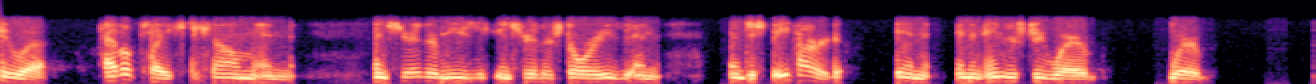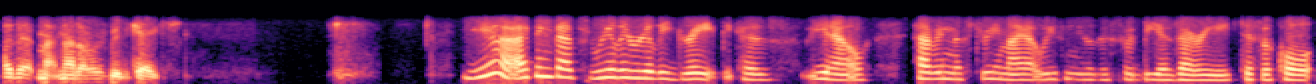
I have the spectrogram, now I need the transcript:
to uh have a place to come and and share their music and share their stories and and just be heard in in an industry where where that might not always be the case. Yeah, I think that's really, really great because, you know, having the stream, I always knew this would be a very difficult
